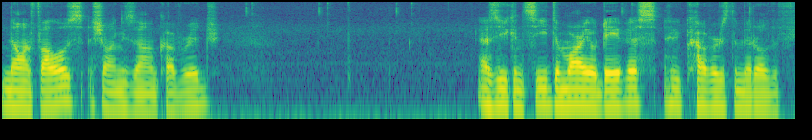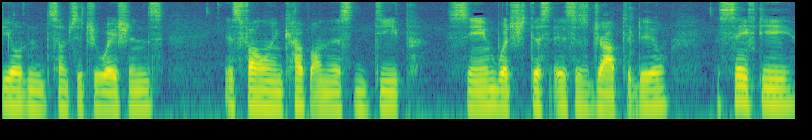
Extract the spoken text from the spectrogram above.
No one follows, showing zone coverage. As you can see, Demario Davis, who covers the middle of the field in some situations, is following Kupp on this deep seam, which this is his job to do. The safety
